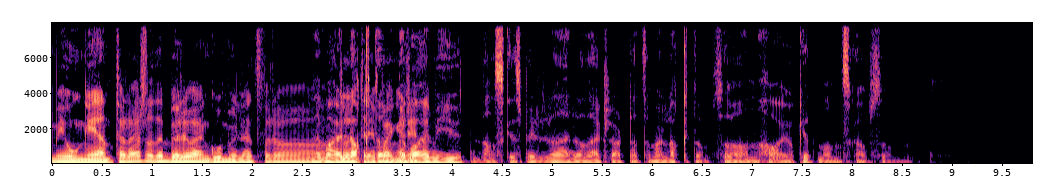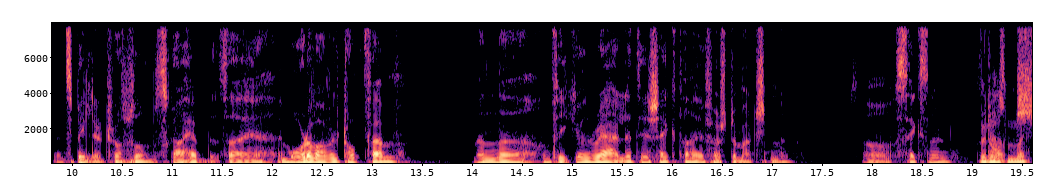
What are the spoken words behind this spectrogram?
mye unge jenter der, så det bør jo være en god mulighet for å de har jo lagt om, Det var jo mye utenlandske spillere der, og det er klart at de har lagt om, så han har jo ikke et mannskap som En spillertropp som skal hevde seg Målet var vel topp fem, men uh, han fikk jo en reality-sjekk da i første matchen. Så 6-0. For Rosenborg?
